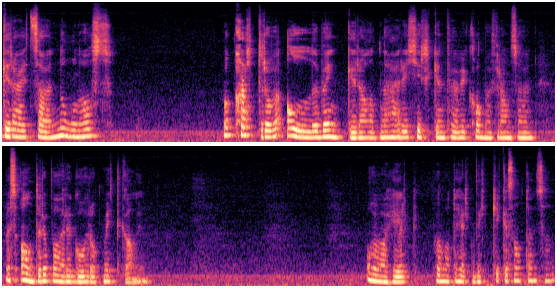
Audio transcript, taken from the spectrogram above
greit, sa hun. Noen av oss Må klatre over alle benkeradene her i kirken før vi kommer fram, sa hun. Mens andre bare går opp midtgangen. Og hun var helt, på en måte helt vekk, ikke sant, da hun sa det.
